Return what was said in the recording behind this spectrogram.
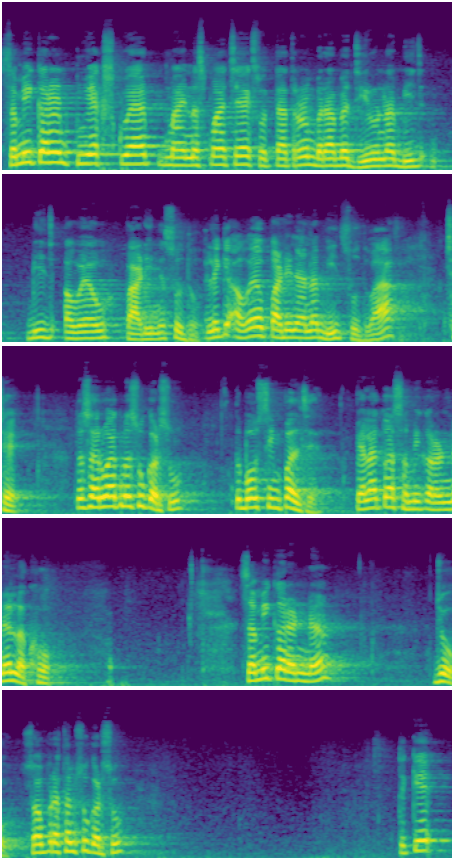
સમીકરણ ટુ એક્સ સ્ક્વેર માઇનસ પાંચ એક્સ વત્તા ત્રણ બરાબર જીરોના બીજ બીજ અવયવ પાડીને શોધો. એટલે કે અવયવ પાડીને આના બીજ શોધવા છે. તો શરૂઆતમાં શું કરશું? તો બહુ સિમ્પલ છે. પહેલાં તો આ સમીકરણને લખો. સમીકરણને જો, સૌપ્રથમ શું કરશું? તો કે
